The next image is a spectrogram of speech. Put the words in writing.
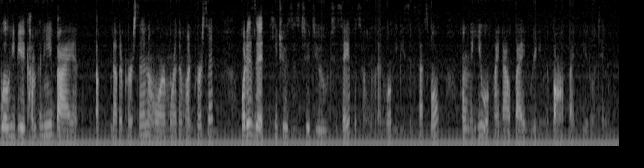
Will he be accompanied by another person or more than one person? What is it he chooses to do to save his home, and will he be successful? You will find out by reading The Bomb by Theodore Taylor.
